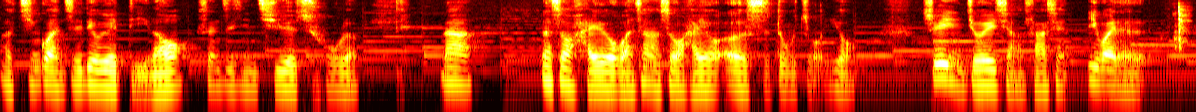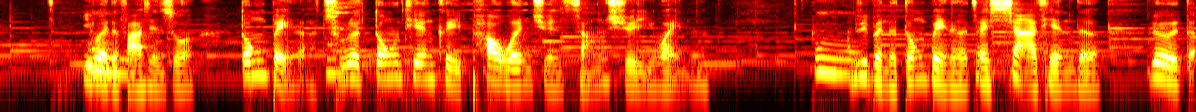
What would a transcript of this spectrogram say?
呃，尽管是六月底喽，甚至已经七月初了，那那时候还有晚上的时候还有二十度左右，所以你就会想发现意外的意外的发现说，东北了，除了冬天可以泡温泉赏雪以外呢。嗯，日本的东北呢，在夏天的热到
